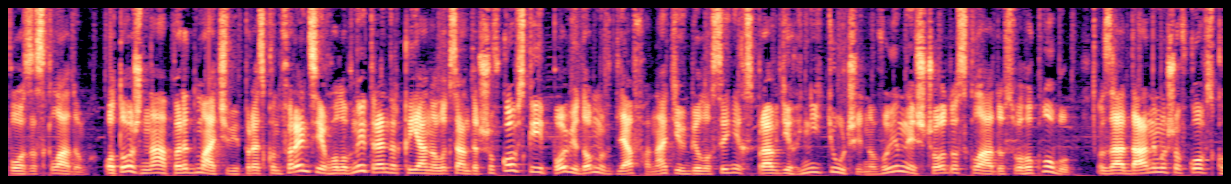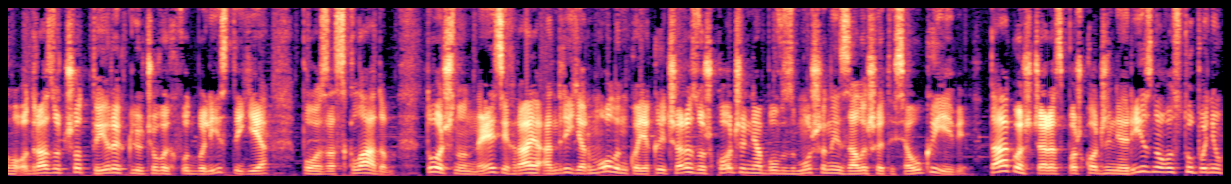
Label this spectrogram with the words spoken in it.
поза складом. Отож, на передматчевій прес-конференції головний тренер киян Олександр Шовковський повідомив для фанатів білосиніх справді гнітючі новини щодо складу свого клубу. За даними Шовковського, одразу чотири ключових футболісти є поза складом. Точно не зіграє Андрій Ярмоленко, який через ушкодження був змушений залишитися у Києві. Також через пошкодження різного ступеню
